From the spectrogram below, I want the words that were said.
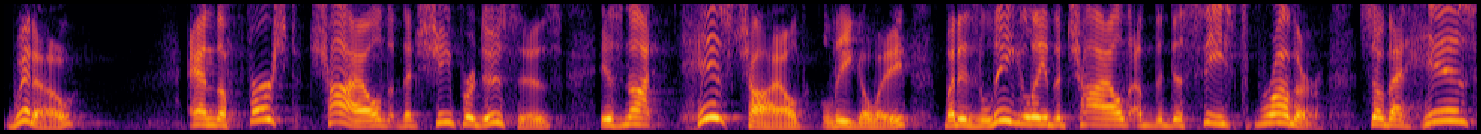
widow and the first child that she produces is not his child legally, but is legally the child of the deceased brother, so that his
